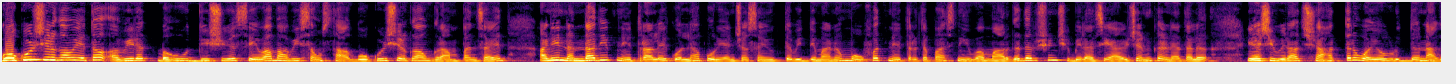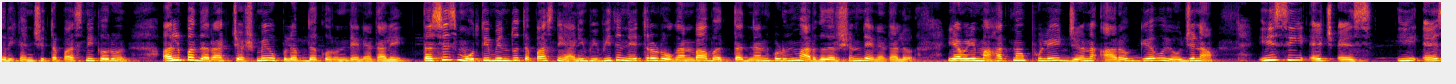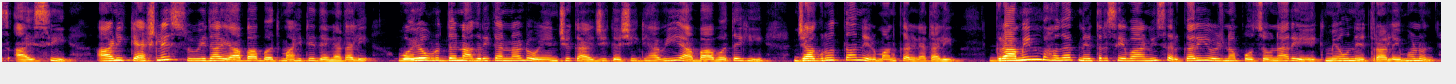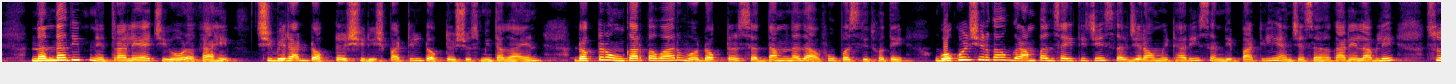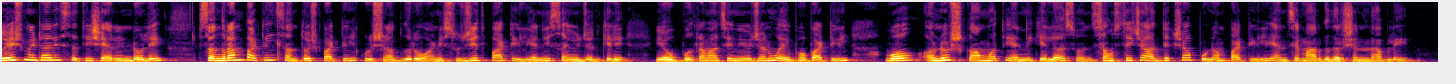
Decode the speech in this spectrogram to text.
गोकुळ शिरगाव येथे अविरत बहुउद्देशीय सेवाभावी संस्था गोकुळ शिरगाव ग्रामपंचायत आणि नंदादीप नेत्रालय कोल्हापूर यांच्या संयुक्त विद्यमानं मोफत नेत्र तपासणी व मार्गदर्शन शिबिराचे आयोजन करण्यात आलं. या शिबिरात शहात्तर वयोवृद्ध नागरिकांची तपासणी करून अल्प दरात चष्मे उपलब्ध करून देण्यात आले. तसेच मोतीबिंदू तपासणी आणि विविध नेत्र रोगांबाबत तज्ज्ञांकडून मार्गदर्शन देण्यात आलं. यावेळी Mahatma Phule Jan Arogya Yojana E C H S E S I C आणि कॅशलेस सुविधा याबाबत माहिती देण्यात आली. वयोवृद्ध नागरिकांना डोळ्यांची काळजी कशी घ्यावी याबाबतही जागरूकता निर्माण करण्यात आली. ग्रामीण भागात नेत्रसेवा आणि सरकारी योजना पोहोचवणारे एकमेव नेत्रालय म्हणून नंदादीप नेत्रालयाची ओळख आहे. शिबिरात doctor Shirish Patil doctor Susmita Gayan doctor Omkar Pawar व डॉक्टर सद्दाम नदाफ उपस्थित होते. गोकुळ शिरगाव ग्रामपंचायतीचे सर्जेराव मिठारी संदीप पाटील यांचे सहकार्य लाभले. सुयश मिठारी सतीश एरंडोले संग्राम पाटील संतोष पाटील कृष्णात गुरु आणि सुजित पाटील यांनी संयोजन केले. या उपक्रमाचे नियोजन वैभव पाटील व अनुष कामत यांनी केलं असून संस्थेच्या अध्यक्षा पूनम पाटील यांचे मार्गदर्शन लाभले.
